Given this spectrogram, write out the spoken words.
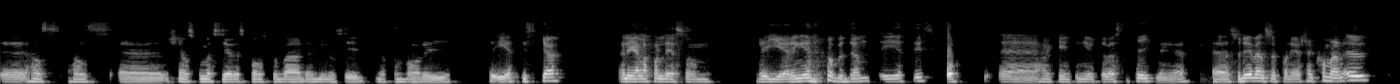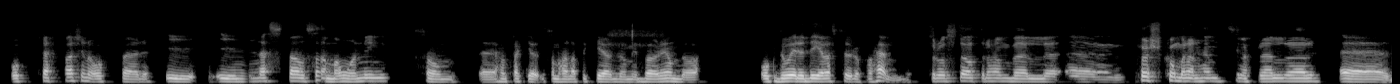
Eh, hans hans eh, känslomässiga respons på världen grundar sig nästan bara i det etiska. Eller i alla fall det som regeringen har bedömt är etiskt. Och eh, han kan inte njuta av estetik längre. Eh, så det vänds upp och ner. Sen kommer han ut och träffar sina offer i, i nästan samma ordning som, eh, han, som han attackerade dem i början. Då. Och då är det deras tur att få hämnd. Så då stöter han väl... Eh, först kommer han hem till sina föräldrar. Eh,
